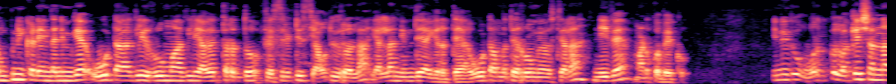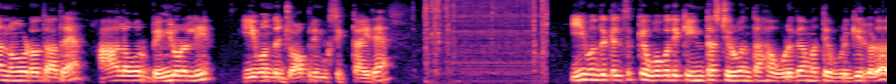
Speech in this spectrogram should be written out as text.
ಕಂಪ್ನಿ ಕಡೆಯಿಂದ ನಿಮಗೆ ಊಟ ಆಗಲಿ ರೂಮ್ ಆಗಲಿ ಯಾವುದೇ ಥರದ್ದು ಫೆಸಿಲಿಟೀಸ್ ಯಾವುದೂ ಇರೋಲ್ಲ, ಎಲ್ಲ ನಿಮ್ಮದೇ ಆಗಿರುತ್ತೆ. ಊಟ ಮತ್ತು ರೂಮ್ ವ್ಯವಸ್ಥೆ ಎಲ್ಲ ನೀವೇ ಮಾಡ್ಕೋಬೇಕು. ಇನ್ನು ಇದು ವರ್ಕ್ ಲೊಕೇಶನ್ನ ನೋಡೋದಾದರೆ ಆಲ್ ಓವರ್ ಬೆಂಗಳೂರಲ್ಲಿ ಈ ಒಂದು ಜಾಬ್ ನಿಮ್ಗೆ ಸಿಗ್ತಾ ಇದೆ. ಈ ಒಂದು ಕೆಲಸಕ್ಕೆ ಹೋಗೋದಕ್ಕೆ ಇಂಟ್ರೆಸ್ಟ್ ಇರುವಂತಹ ಹುಡುಗ ಮತ್ತು ಹುಡುಗಿರುಗಳು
